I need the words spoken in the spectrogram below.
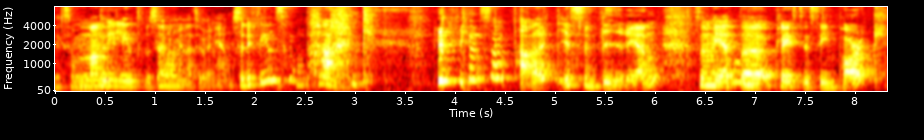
Liksom. Man vill introducera dem i ja. naturen igen. Så det finns en park. Det finns en park i Sibirien som heter Pleistocene Park.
